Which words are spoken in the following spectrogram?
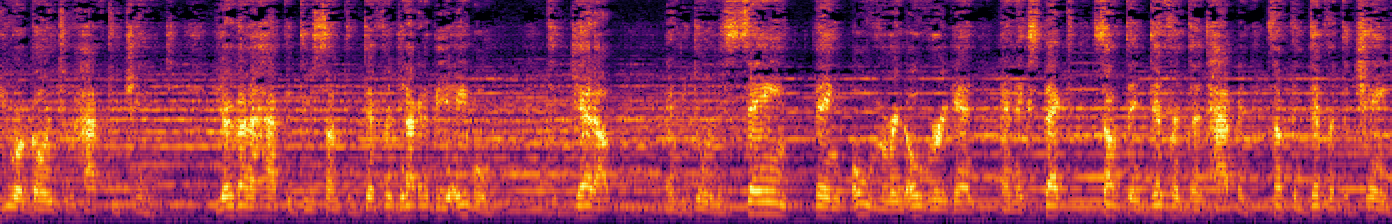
you are going to have to change. You're going to have to do something different. You're not going to be able to get up and be doing the same thing over and over again and expect something different to happen, something different to change.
